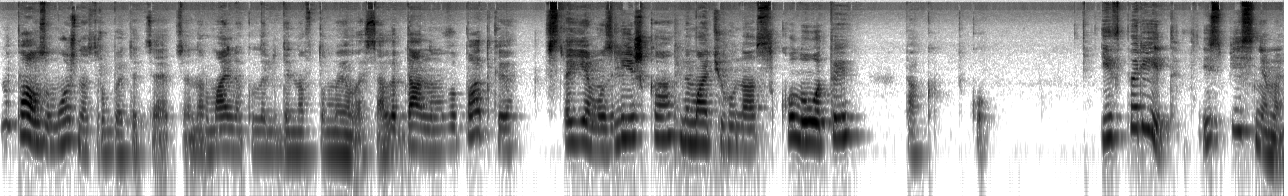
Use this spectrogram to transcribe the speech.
Ну, паузу можна зробити, це, це нормально, коли людина втомилася. Але в даному випадку встаємо з ліжка, нема чого нас колоти. Так, тако. І вперед, і з піснями.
